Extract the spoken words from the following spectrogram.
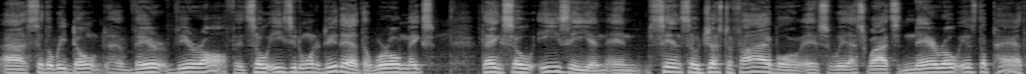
uh, so that we don't uh, veer, veer off. It's so easy to want to do that. The world makes things so easy and, and sin so justifiable. And so we, that's why it's narrow is the path,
